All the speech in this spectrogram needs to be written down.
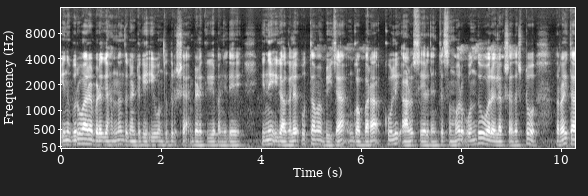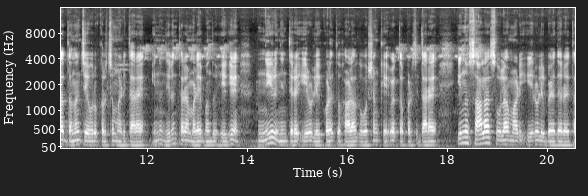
ಇನ್ನು ಗುರುವಾರ ಬೆಳಗ್ಗೆ ಹನ್ನೊಂದು ಗಂಟೆಗೆ ಈ ಒಂದು ದೃಶ್ಯ ಬೆಳಕಿಗೆ ಬಂದಿದೆ. ಇನ್ನು ಈಗಾಗಲೇ ಉತ್ತಮ ಬೀಜ, ಗೊಬ್ಬರ, ಕೂಲಿ ಆಳು ಸೇರಿದಂತೆ ಸುಮಾರು ಒಂದೂವರೆ ಲಕ್ಷದಷ್ಟು ರೈತ ಧನಂಜಯವರು ಖರ್ಚು ಮಾಡಿದ್ದಾರೆ. ಇನ್ನು ನಿರಂತರ ಮಳೆ ಬಂದು ಹೀಗೆ ನೀರು ನಿಂತರೆ ಈರುಳ್ಳಿ ಕೊಳೆತು ಹಾಳಾಗುವ ಶಂಕೆ ವ್ಯಕ್ತಪಡಿಸಿದ್ದಾರೆ. ಇನ್ನು ಸಾಲ ಸೂಲ ಮಾಡಿ ಈರುಳ್ಳಿ ಬೆಳೆದ ರೈತ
